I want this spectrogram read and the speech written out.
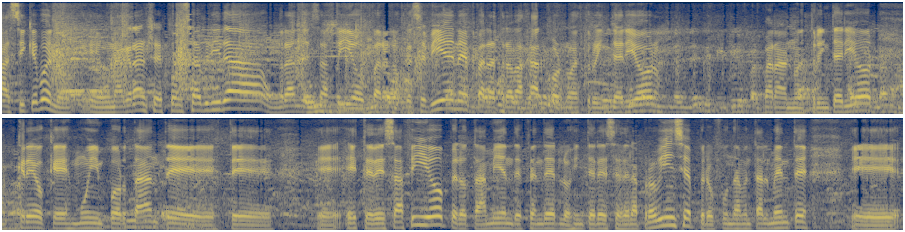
Así que bueno, eh, una gran responsabilidad, un gran desafío para lo que se viene, para trabajar por nuestro interior, para nuestro interior. Creo que es muy importante este, eh, este desafío, pero también defender los intereses de la provincia, pero fundamentalmente eh,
